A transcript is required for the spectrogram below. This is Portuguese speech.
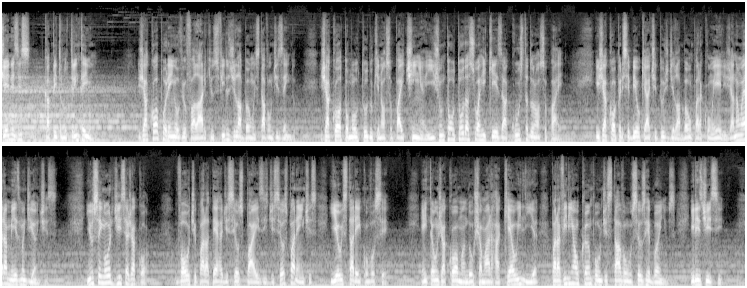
Gênesis, capítulo 31 Jacó, porém, ouviu falar que os filhos de Labão estavam dizendo: Jacó tomou tudo que nosso pai tinha e juntou toda a sua riqueza à custa do nosso pai. E Jacó percebeu que a atitude de Labão para com ele já não era a mesma de antes. E o Senhor disse a Jacó: Volte para a terra de seus pais e de seus parentes, e eu estarei com você. Então Jacó mandou chamar Raquel e Lia para virem ao campo onde estavam os seus rebanhos, e lhes disse:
